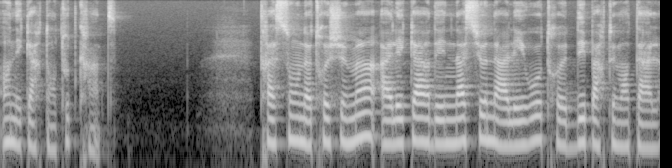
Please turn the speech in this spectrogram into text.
en écartant toute crainte. Traçons notre chemin à l'écart des nationales et autres départementales.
